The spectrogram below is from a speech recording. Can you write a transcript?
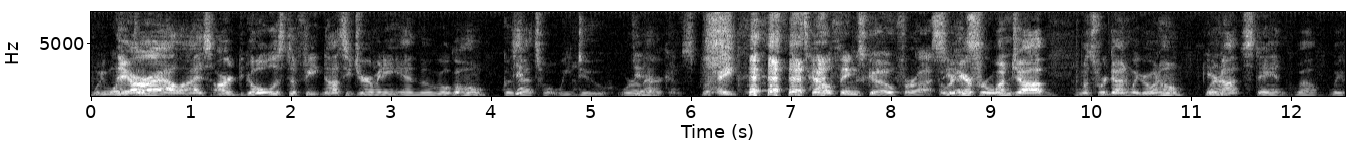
we want They are our allies. Our goal is to defeat Nazi Germany, and then we'll go home because Yeah. that's what we do. We're Yeah. Americans. Right. That's how things go for us. We're here yes. for one job. Once we're done, we're going home. We're Yeah. not staying. Well, we,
